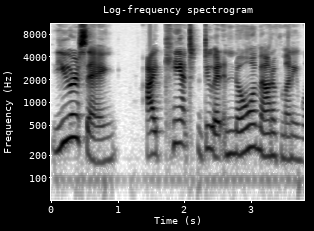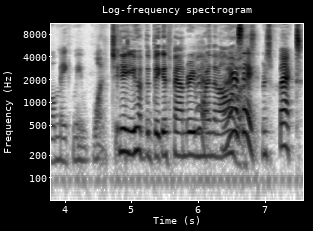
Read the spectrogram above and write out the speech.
you are saying, I can't do it, and no amount of money will make me want to. Yeah, you have the biggest boundary more than all I of us. say, respect,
